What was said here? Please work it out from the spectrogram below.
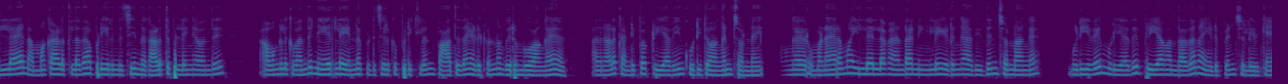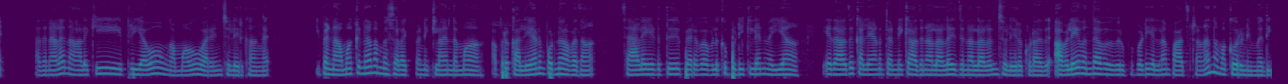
இல்லை நம்ம காலத்தில் தான் அப்படி இருந்துச்சு. இந்த காலத்து பிள்ளைங்க வந்து அவங்களுக்கு வந்து நேரில் என்ன பிடிச்சிருக்கு பிடிக்கலன்னு பார்த்து தான் எடுக்கணும்னு விரும்புவாங்க. அதனால் கண்டிப்பாக பிரியாவையும் கூட்டிகிட்டு வாங்கன்னு சொன்னேன். அவங்க ரொம்ப நேரமாக இல்லை இல்லை வேண்டாம் நீங்களே எடுங்க அது இதுன்னு சொன்னாங்க. முடியவே முடியாது. பிரியா வந்தால் தான் நான் எடுப்பேன்னு சொல்லியிருக்கேன். அதனால் நாளைக்கு பிரியாவும் உங்கள் அம்மாவும் வரேன்னு சொல்லியிருக்காங்க. இப்போ நமக்குன்னா நம்ம செலக்ட் பண்ணிக்கலாம் என்னம்மா? அப்புறம் கல்யாண பொண்ணு அவள் தான் சேலை எடுத்து பிறவை அவளுக்கு பிடிக்கலன்னு வையா? ஏதாவது கல்யாணத்தன்னைக்கு அதனால இது நல்லாலன்னு சொல்லிடக்கூடாது. அவளே வந்து அவள் விருப்பப்படி எல்லாம் பார்த்துட்டானா நமக்கு ஒரு நிம்மதி.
